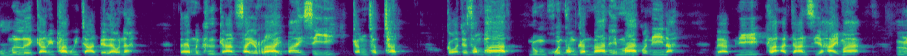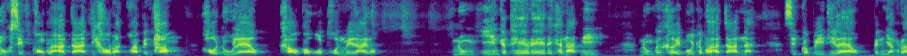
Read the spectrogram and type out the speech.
อืมมันเลยการวิพากษ์วิจารณ์ไปแล้วนะ แต่มันคือการใส่ร้ายป้ายสีกันชัดๆ ก่อนจะสัมภาษณ์หนุ่มควรทำการบ้านให้มากกว่านี้นะ แบบนี้พระอาจารย์เสียหายมาก ลูกศิษย์ของพระอาจารย์ที่เขารักความเป็นธรรม เขาดูแล้วเขาก็อดทนไม่ได้หรอก หนุ่มเอียงกระเท่เร่ได้ขนาดนี้ หนุ่มก็เคยบวชกับพระอาจารย์นะ สิบกว่าปีที่แล้วเป็นอย่างไร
